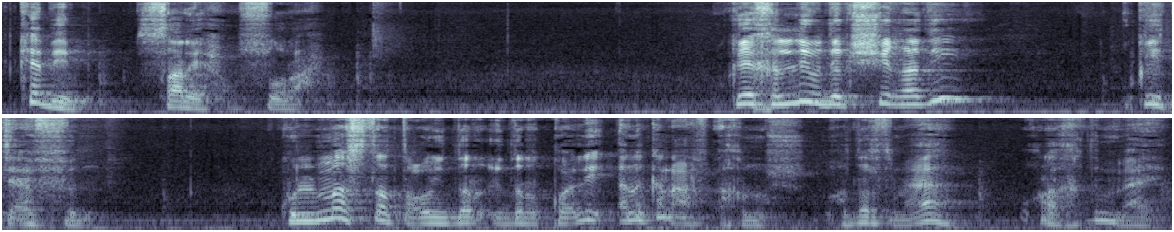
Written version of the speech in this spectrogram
الكذب الصريح والصراح. وكيخليو داك الشيء غادي وكيتعفن. كل ما استطاعوا يدر يدرقوا عليه أنا كنعرف أخنوش. وهضرت معاه وراه خدم معايا.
